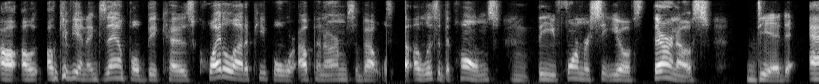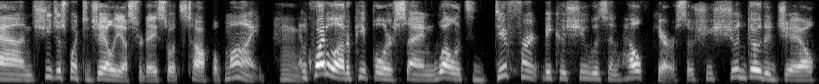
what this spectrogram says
I'll, I'll, give you an example because quite a lot of people were up in arms about Elizabeth Holmes, mm. the former CEO of Theranos, did. And she just went to jail yesterday, so it's top of mind. Mm. And quite a lot of people are saying, well, it's different because she was in healthcare. So she should go to jail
